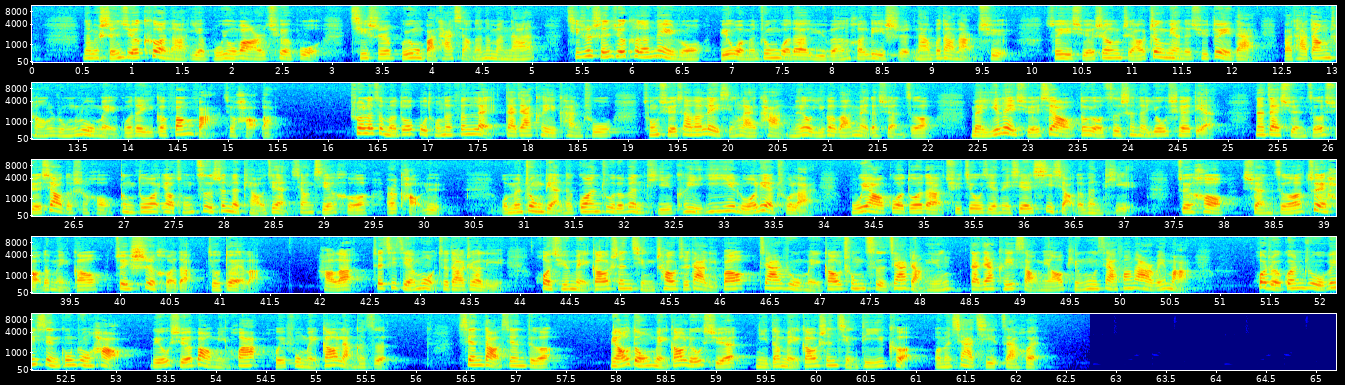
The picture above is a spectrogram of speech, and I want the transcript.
那么神学课呢，也不用望而却步。其实不用把它想的那么难。其实神学课的内容比我们中国的语文和历史难不到哪儿去。所以学生只要正面的去对待，把它当成融入美国的一个方法就好了。说了这么多不同的分类，大家可以看出，从学校的类型来看，没有一个完美的选择。每一类学校都有自身的优缺点。那在选择学校的时候，更多要从自身的条件相结合而考虑。我们重点的关注的问题可以一一罗列出来，不要过多的去纠结那些细小的问题。最后选择最好的美高，最适合的就对了。好了，这期节目就到这里。获取美高申请超值大礼包，加入美高冲刺家长营，大家可以扫描屏幕下方的二维码，或者关注微信公众号“留学爆米花”，回复“美高”两个字，先到先得，秒懂美高留学，你的美高申请第一课。我们下期再会。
